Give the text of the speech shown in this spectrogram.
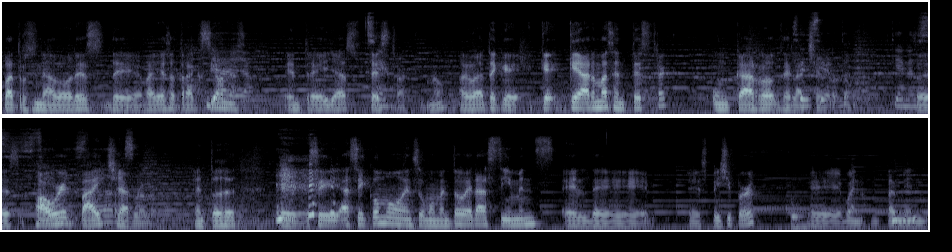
patrocinadores de varias atracciones, entre ellas Sí. Test Track, ¿no? Acuérdate que, que, que armas en Test Track un carro de la Sí, Chevrolet. Tienes, Entonces, powered toda by. Chevrolet. Entonces, eh, sí, así como en su momento era Siemens el de eh, Spaceship Earth, eh, bueno, también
